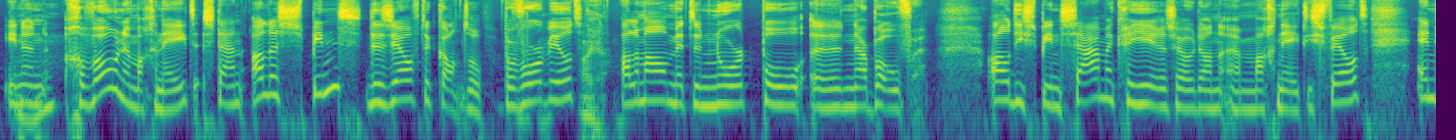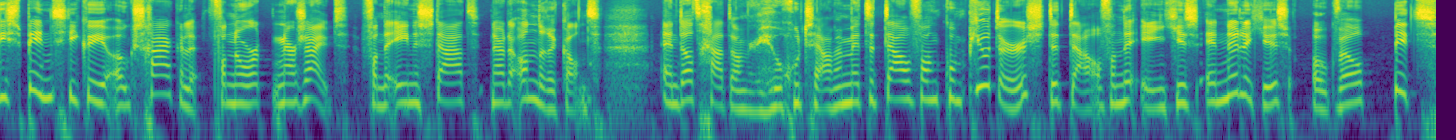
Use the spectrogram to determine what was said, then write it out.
In Mhm. een gewone magneet staan alle spins dezelfde kant op. Bijvoorbeeld Oh ja. allemaal met de Noordpool eh, naar boven. Al die spins samen creëren zo dan een magnetisch veld. En die spins die kun je ook schakelen van noord naar zuid. Van de ene staat naar de andere kant. En dat gaat dan weer heel goed samen met de taal van computers. De taal van de eentjes en nulletjes, ook wel bits.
